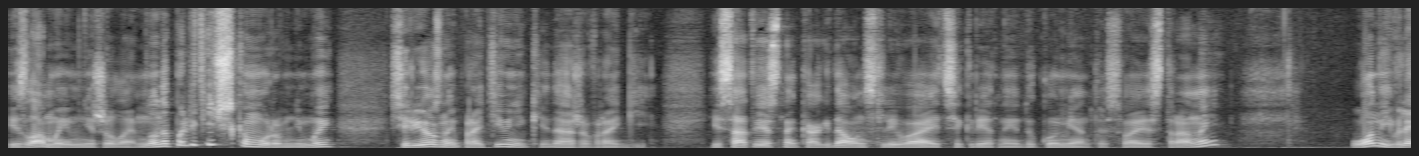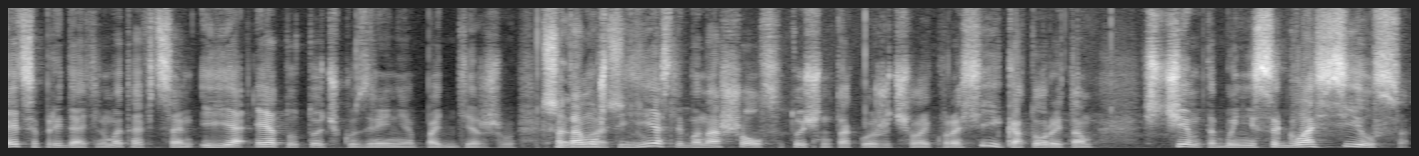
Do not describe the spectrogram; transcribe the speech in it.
И зла мы им не желаем. Но на политическом уровне мы серьезные противники и даже враги. И, соответственно, когда он сливает секретные документы своей страны, он является предателем. Это официально. И я эту точку зрения поддерживаю. Согласен. Потому что если бы нашелся точно такой же человек в России, который там с чем-то бы не согласился,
